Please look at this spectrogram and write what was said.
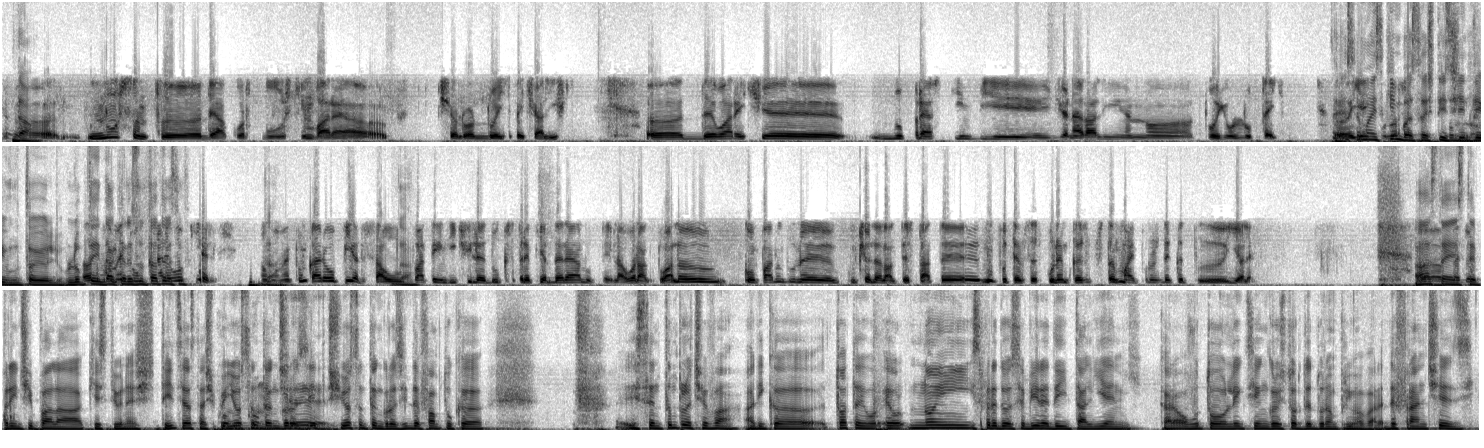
Da. Uh, nu sunt uh, de acord cu schimbarea celor doi specialiști, uh, deoarece nu prea schimbi generalii în uh, toiul luptei. Se Uh, mai ei schimbă, cunosc- să știți, și în timpul luptei, în dacă momentul rezultatele în care sunt... o pierzi. În Da. momentul în care o pierzi sau Da. toate indiciile duc spre pierderea luptei. La ora actuală, comparându-ne cu celelalte state, nu putem să spunem că stăm mai proști decât uh, ele. Asta pe este de- principala chestiune, știți asta? Și Cum, eu cum? sunt îngrozit, Ce? și eu sunt îngrozit de faptul că f, se întâmplă ceva. Adică toată eu, eu, noi, spre deosebire de italieni, care au avut o lecție îngrozitor de dură în primăvară, de francezi,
